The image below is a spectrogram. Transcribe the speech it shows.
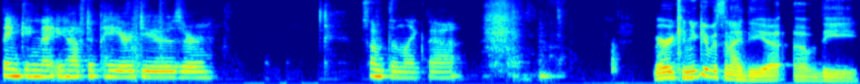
thinking that you have to pay your dues or something like that. Mary, can you give us an idea of the?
